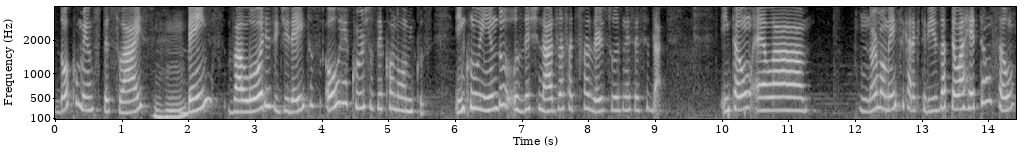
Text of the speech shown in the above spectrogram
documentos pessoais, Uhum. bens, valores e direitos ou recursos econômicos, incluindo os destinados a satisfazer suas necessidades. Então, ela normalmente se caracteriza pela retenção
